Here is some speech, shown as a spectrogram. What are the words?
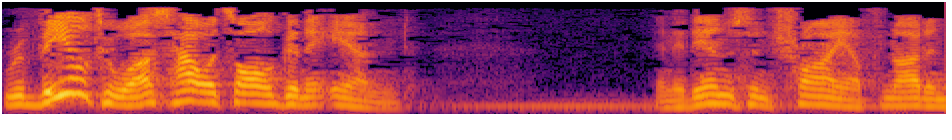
revealed to us how it's all going to end. And it ends in triumph, not in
